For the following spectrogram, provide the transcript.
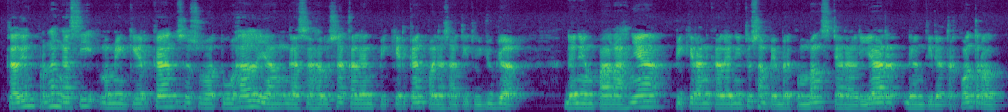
Kalian pernah nggak sih memikirkan sesuatu hal yang nggak seharusnya kalian pikirkan pada saat itu juga? Dan yang parahnya, pikiran kalian itu sampai berkembang secara liar dan tidak terkontrol.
